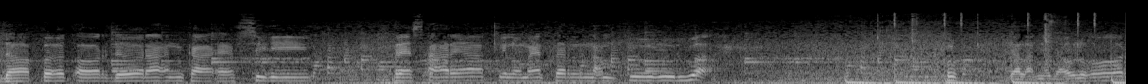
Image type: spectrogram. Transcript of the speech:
Dapat orderan KFC Rest area kilometer 62 uh, Jalannya jauh lur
